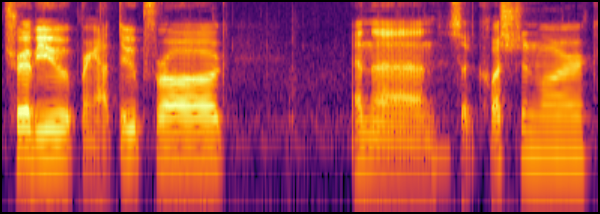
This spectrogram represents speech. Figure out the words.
tribute, bring out Dupe Frog, and then said question mark.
